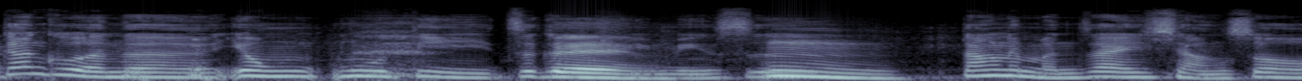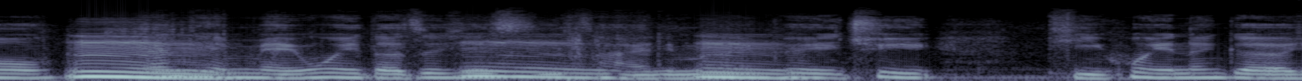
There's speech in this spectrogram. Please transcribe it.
港口人的用目的，这个取名是，嗯，当你们在享受甘甜美味的这些食材，你们也可以去。体会那个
